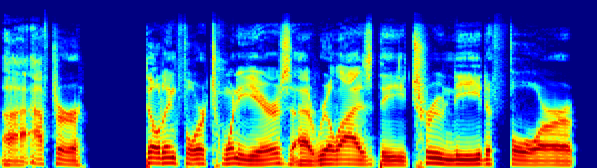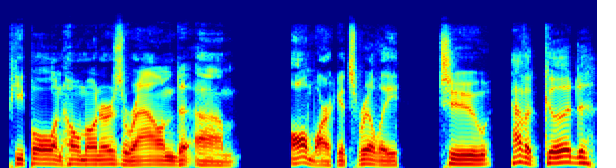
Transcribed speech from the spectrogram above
Uh, after building for 20 years, I realized the true need for people and homeowners around um, all markets really to have a good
